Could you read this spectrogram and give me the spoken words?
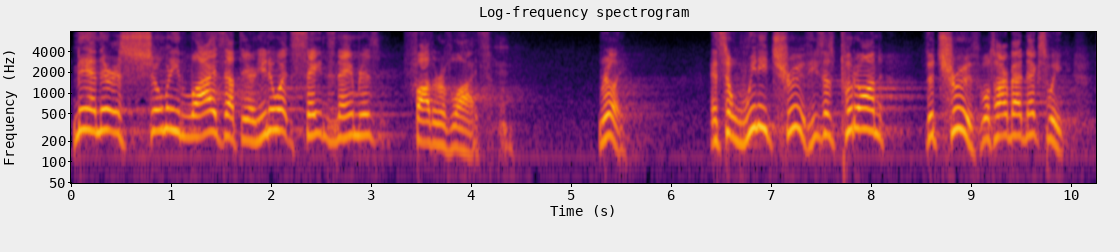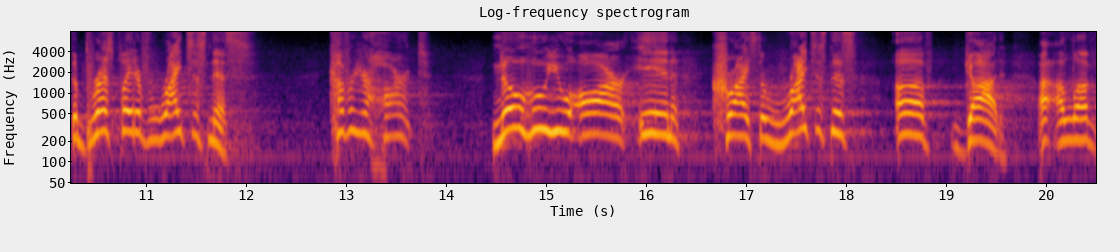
Man, there is so many lies out there. And you know what Satan's name is? Father of lies. Really. And so we need truth. He says, put on the truth. We'll talk about next week. The breastplate of righteousness. Cover your heart. Know who you are in Christ, the righteousness of God. I, I love,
